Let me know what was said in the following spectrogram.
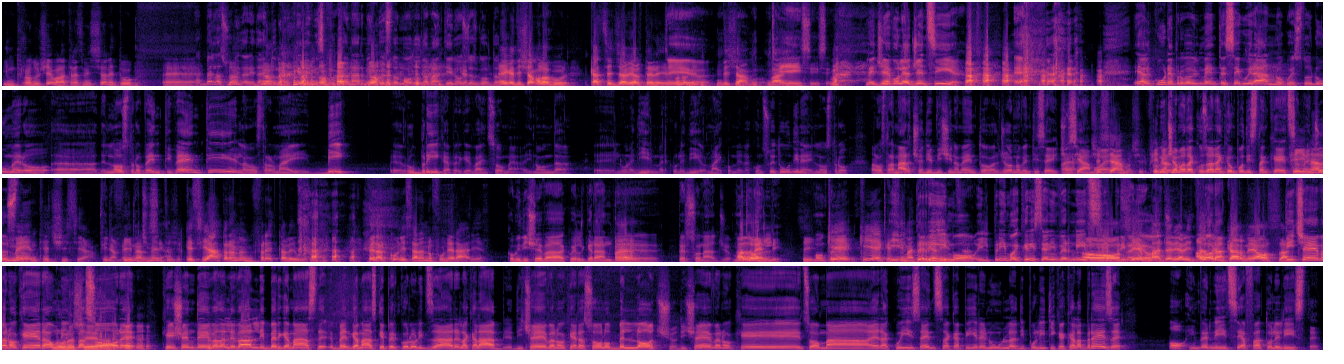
introducevo la trasmissione tu... Eh, ah, bella solidarietà, no, e tu no, perché no, devi sputtanarmi in questo modo davanti ai nostri ascoltatori? Ecco, diciamolo pure, cazzeggiavi al telefono, sì, eh. diciamolo, vai. Sì, sì, sì. Leggevo le agenzie e alcune probabilmente seguiranno questo numero uh, del nostro 2020, la nostra ormai B eh, rubrica perché va insomma in onda eh, lunedì, il mercoledì, ormai come da consuetudine, nostro, la nostra marcia di avvicinamento al giorno 26. Ci eh, siamo, ci eh? siamo. Ci, Cominciamo ad accusare anche un po' di stanchezza. Finalmente ci siamo. Finalmente, finalmente ci siamo. Che si aprano in fretta le urne. per alcuni saranno funerarie. Come diceva quel grande eh? personaggio. Montanelli. Allora, sì. Chi, è, chi, è, che il si materializza? Primo, il primo è Cristian Invernizzi. Oh, si è materializzato allora, in carne e ossa. Dicevano che era un Buonasera. invasore che scendeva dalle valli bergamasche per colonizzare la Calabria. Dicevano che era solo belloccio. Dicevano che insomma era qui senza capire nulla di politica calabrese. Oh, Invernizzi ha fatto le liste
